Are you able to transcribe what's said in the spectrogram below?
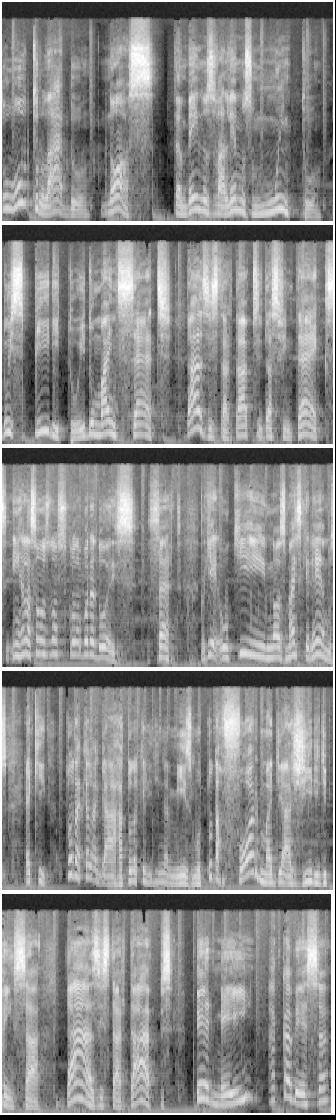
Do outro lado, nós também nos valemos muito do espírito e do mindset das startups e das fintechs em relação aos nossos colaboradores, certo? Porque o que nós mais queremos é que toda aquela garra, todo aquele dinamismo, toda a forma de agir e de pensar das startups permeie a cabeça,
